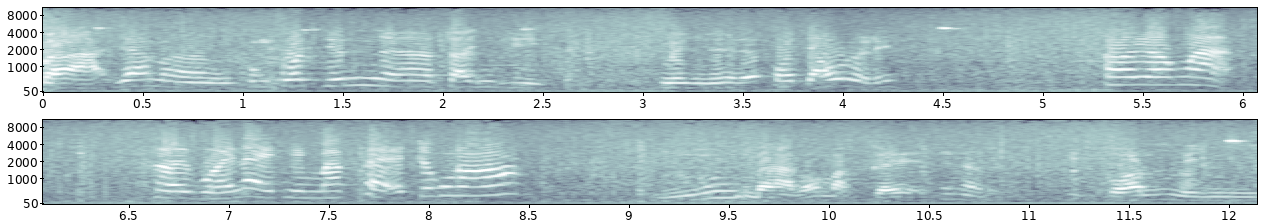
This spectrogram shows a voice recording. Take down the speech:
Bà giá mà không có chiến ờ, tranh thì mình đã có cháu rồi đấy. Thôi ông ạ, thời buổi này thì mặc kệ chúng nó. ừ, Bà có mặc kệ thế nào con mình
